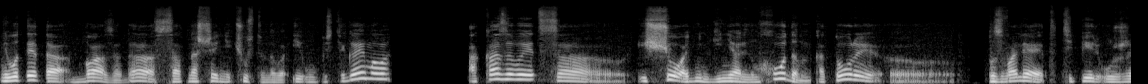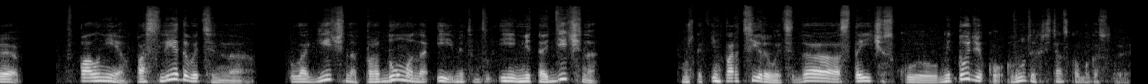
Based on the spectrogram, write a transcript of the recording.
И вот эта база, да, соотношение чувственного и умопостигаемого, оказывается еще одним гениальным ходом, который э, позволяет теперь уже вполне последовательно, логично, продуманно и, метод, и методично, можно сказать, импортировать да, стоическую методику внутрь христианского богословия.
